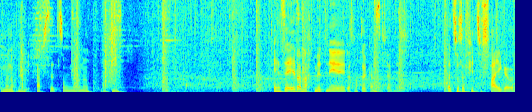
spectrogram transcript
Immer noch in die Absetzung da, ne? Mhm. Er selber macht mit? Nee, das macht er ganz sicher nicht. Dazu ist er viel zu feige und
